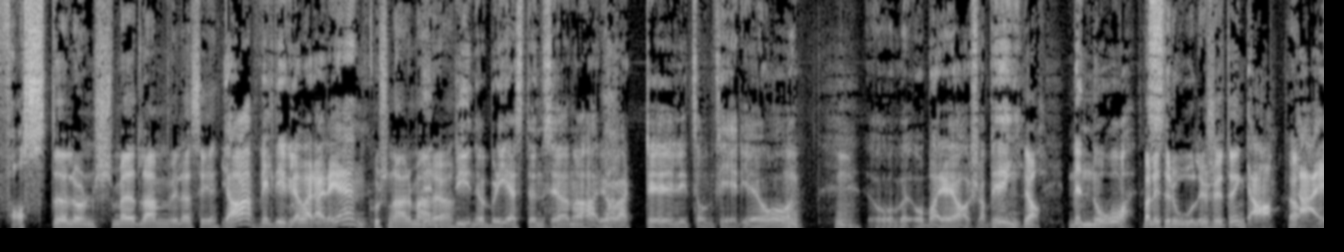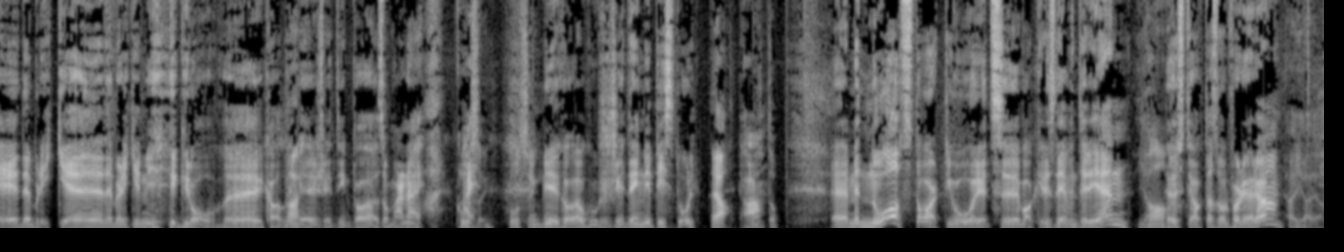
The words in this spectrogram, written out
fast eh, lunsjmedlem, vil jeg si. Ja, veldig hyggelig å være her igjen. Hvordan er det med Det det? begynner å bli en stund siden. Nå har det jo vært eh, litt sånn ferie og, og, og bare avslapping. Ja. Men nå Bare litt rolig skyting? Ja. Ja. Nei, det blir ikke, det blir ikke mye grove kaliberskyting på sommeren, nei. Kosing, Nei. kosing. Mye koseskyting med pistol. Ja, Ja. Topp. Eh, Men nå starter jo årets eh, vakreste eventyr igjen. Ja. Høstjakta står for døra. Ja, ja, ja.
